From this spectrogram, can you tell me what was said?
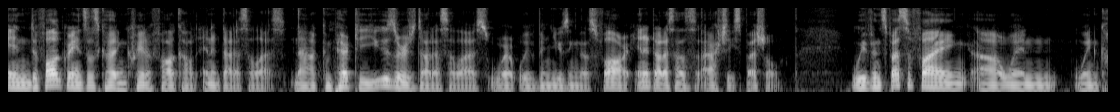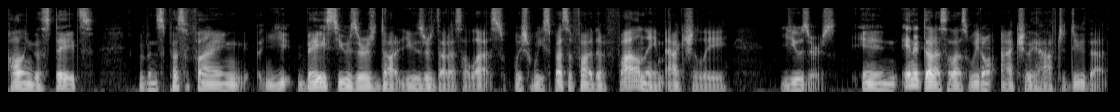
In default grains, let's go ahead and create a file called init.sls. Now, compared to users.sls, where we've been using thus far, init.sls is actually special. We've been specifying uh, when when calling the states, we've been specifying base users.users.sls, which we specify the file name actually users. In init.sls, we don't actually have to do that.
